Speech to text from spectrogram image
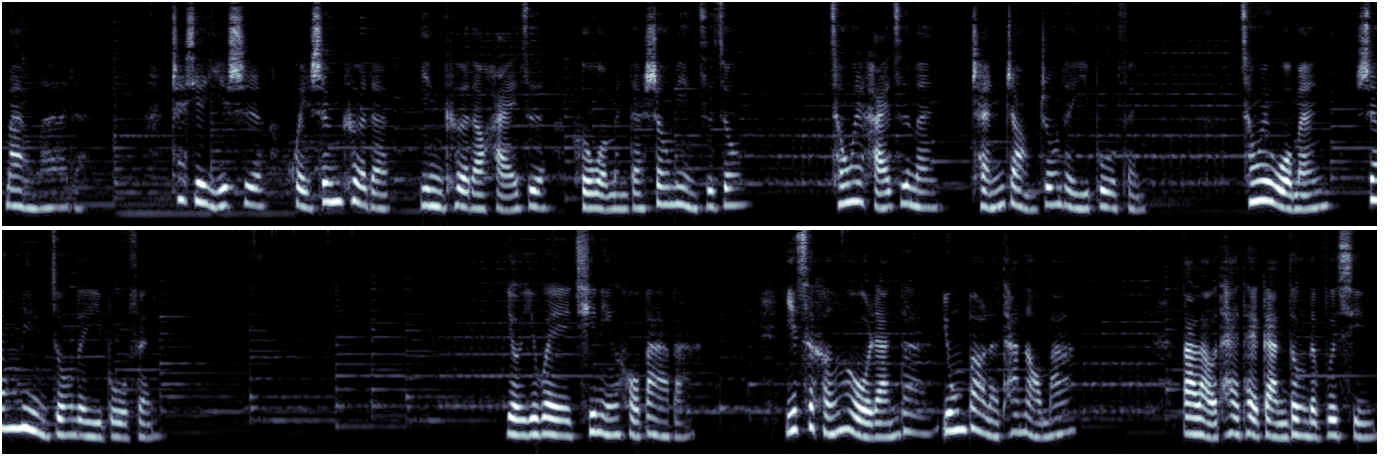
慢慢的。这些仪式会深刻的印刻到孩子和我们的生命之中，成为孩子们成长中的一部分，成为我们生命中的一部分。有一位七零后爸爸，一次很偶然的拥抱了他老妈，把老太太感动的不行，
